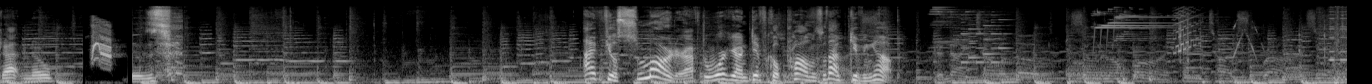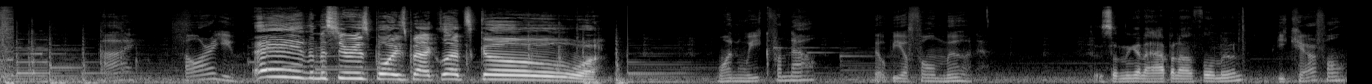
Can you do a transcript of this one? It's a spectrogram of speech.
Got no. I feel smarter after working on difficult problems without giving up. How are you? Hey, the mysterious boy's back. Let's go. One week from now, there'll be a full moon. Is something gonna happen on a full moon? Be careful.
